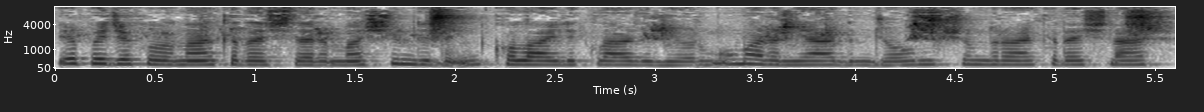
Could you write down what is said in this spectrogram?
Yapacak olan arkadaşlarıma şimdiden kolaylıklar diliyorum. Umarım yardımcı olmuşumdur arkadaşlar.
